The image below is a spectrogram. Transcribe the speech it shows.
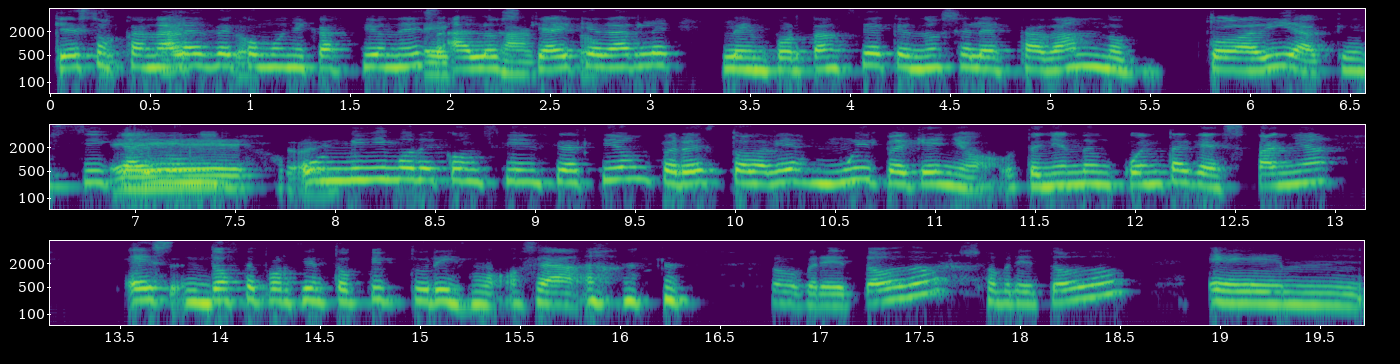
Que esos canales de comunicación es a los que hay que darle la importancia que no se le está dando todavía, que sí que hay un, mínimo de concienciación, pero es todavía es muy pequeño, teniendo en cuenta que España es 12% PIB turismo, o sea. Sobre todo, sobre todo, em,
